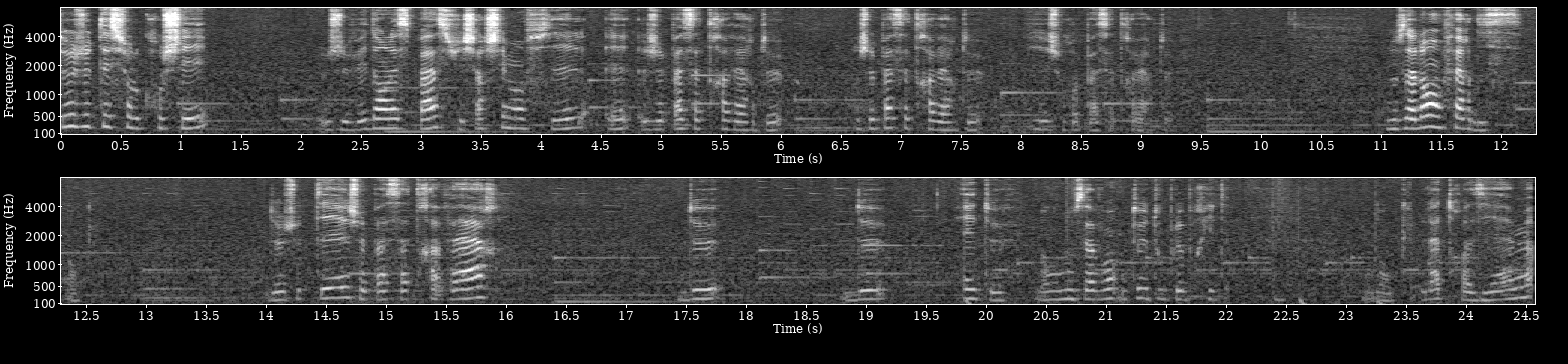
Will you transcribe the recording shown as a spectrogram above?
deux jetés sur le crochet. Je vais dans l'espace je vais chercher mon fil et je passe à travers deux. Je passe à travers deux et je repasse à travers deux. Nous allons en faire 10 donc de jeter je passe à travers. 2 2 et 2 donc nous avons deux doubles brides. Donc la troisième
